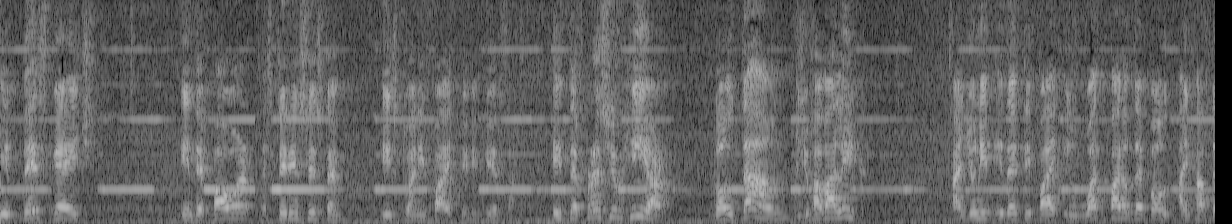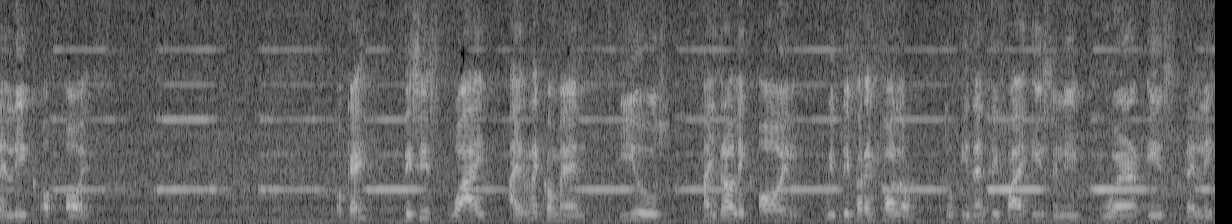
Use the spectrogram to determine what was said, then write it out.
if this gauge in the power steering system is 25, 30 psi. If the pressure here goes down, you have a leak. And you need to identify in what part of the boat I have the leak of oil. Okay? This is why I recommend use hydraulic oil with different color to identify easily where is the leak.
